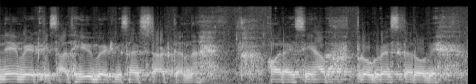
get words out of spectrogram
नए वेट के साथ हेवी वेट के साथ स्टार्ट करना है। और ऐसे ही आप प्रोग्रेस करोगे।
